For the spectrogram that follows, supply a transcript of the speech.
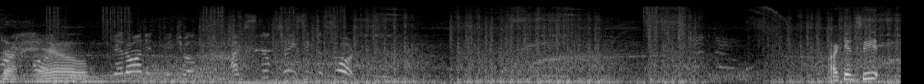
the in hell? Get on it, Mitchell. I'm still tracing the source. I can see it.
